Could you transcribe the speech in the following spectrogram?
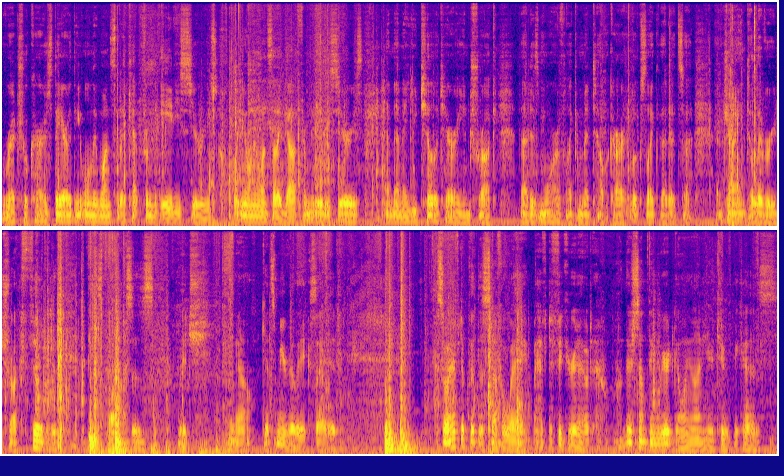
retro cars. They are the only ones that I kept from the 80s series, or the only ones that I got from the 80s series. And then a utilitarian truck that is more of like a Mattel car. It looks like that it's a, a giant delivery truck filled with these boxes, which, you know, gets me really excited. So I have to put this stuff away. I have to figure it out. There's something weird going on here too, because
